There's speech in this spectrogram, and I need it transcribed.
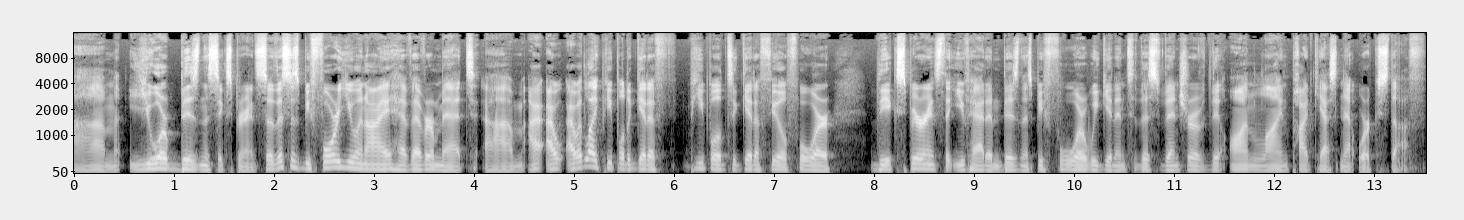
um, your business experience. So this is before you and I have ever met. Um, I, I, I, would like people to get a people to get a feel for the experience that you've had in business before we get into this venture of the online podcast network stuff.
